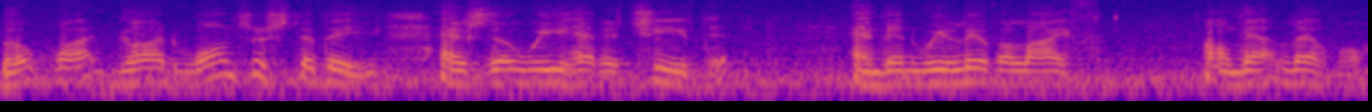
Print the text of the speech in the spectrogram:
but what God wants us to be, as though we had achieved it. And then we live a life on that level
